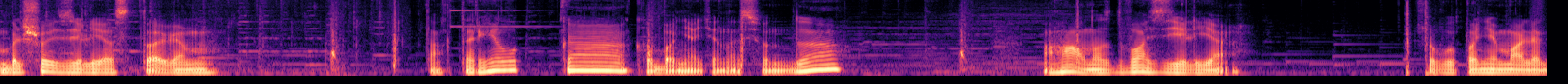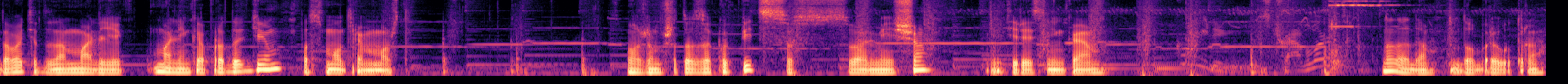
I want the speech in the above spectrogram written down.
А большое зелье оставим. Так, тарелка. Кабанятина сюда. Ага, у нас два зелья. Чтобы вы понимали. Давайте тогда малень... маленькое продадим. Посмотрим, может. Сможем что-то закупить с, с вами еще. Интересненькое. Да-да-да, доброе утро.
